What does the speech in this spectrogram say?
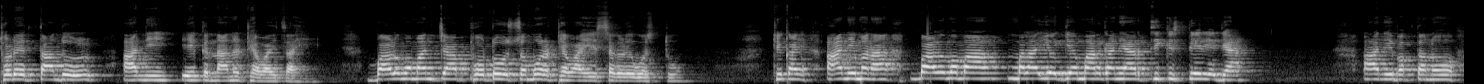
थोडे तांदूळ आणि एक नाणं ठेवायचं आहे. बाळूमामांच्या फोटो समोर ठेवा हे सगळे वस्तू. ठीक आहे. आणि म्हणा बाळूमामा मला योग्य मार्गाने आर्थिक स्थैर्य द्या. आणि भक्तानो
